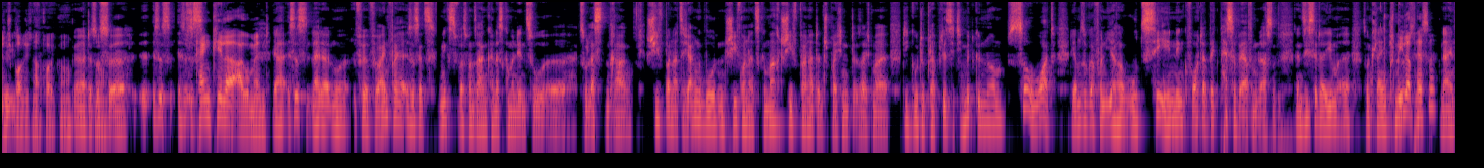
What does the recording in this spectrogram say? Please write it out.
den sportlichen Erfolg. Ja. Ja, das Ja. ist, äh, es ist, es ist, ist kein Killer-Argument. ja, es ist leider nur, für, für Einfeier ist es jetzt nichts, was man sagen kann, das kann man denen zu, äh, zu Lasten tragen. Schiefbahn hat sich angeboten, Schiefbahn hat's gemacht, Schiefbahn hat entsprechend, sag ich mal, die gute Publicity mitgenommen. So what? Die haben sogar von ihrer U10 den Quarterback Pässe werfen lassen. Dann siehst du da jemand, äh, so einen kleinen Knüps. Spielerpässe? Nein.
